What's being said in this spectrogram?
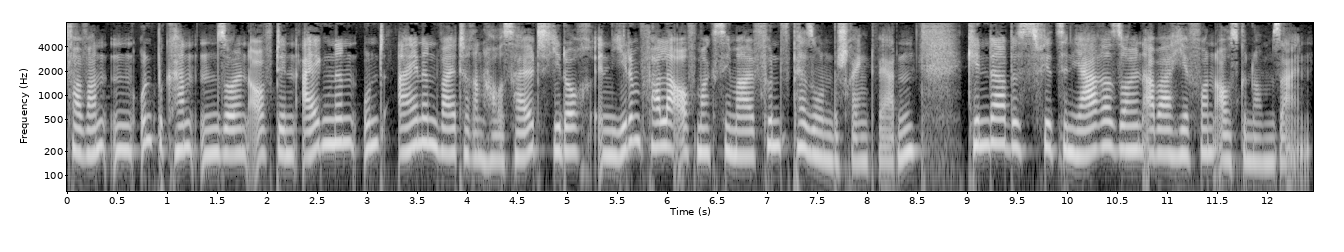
Verwandten und Bekannten sollen auf den eigenen und einen weiteren Haushalt, jedoch in jedem Falle auf maximal fünf Personen beschränkt werden. Kinder bis 14 Jahre sollen aber hiervon ausgenommen sein.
